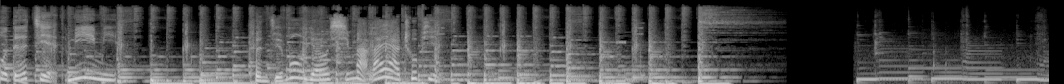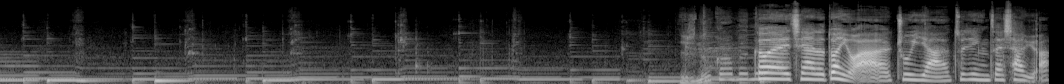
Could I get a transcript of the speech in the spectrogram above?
不得解的秘密。本节目由喜马拉雅出品。各位亲爱的段友啊，注意啊，最近在下雨啊。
